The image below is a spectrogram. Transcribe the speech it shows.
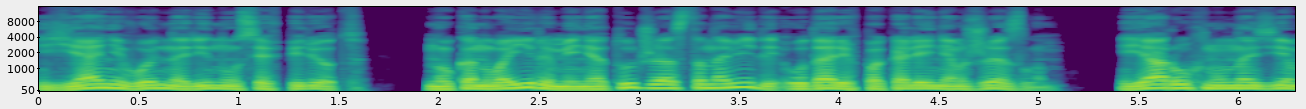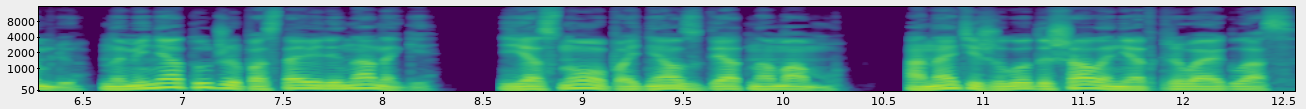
Я невольно ринулся вперед. Но конвоиры меня тут же остановили, ударив по коленям жезлом. Я рухнул на землю, но меня тут же поставили на ноги. Я снова поднял взгляд на маму. Она тяжело дышала, не открывая глаз.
